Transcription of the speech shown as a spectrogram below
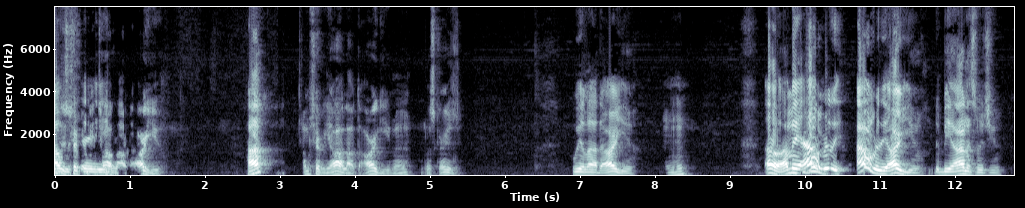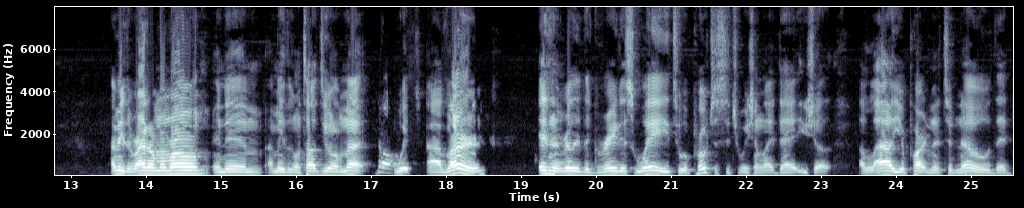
I'm would just tripping. say, Y'all allowed to argue. huh? I'm tripping. Y'all allowed to argue, man. That's crazy. We allowed to argue. hmm Oh, I mean, I don't really, I don't really argue. To be honest with you, I'm either right or I'm wrong, and then I'm either gonna talk to you or I'm not. No, Which I learned isn't really the greatest way to approach a situation like that. You should allow your partner to know that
